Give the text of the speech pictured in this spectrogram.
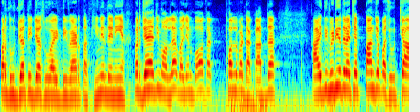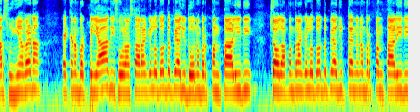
ਪਰ ਦੂਜਾ, ਤੀਜਾ ਸੂਆ ਏਡੀ ਵੈੜ ਤਾਂ ਕਿਹਨੇ ਦੇਣੀ ਹੈ ਪਰ ਜੈ ਜੀ ਮੁੱਲ ਵਜਨ ਬਹੁਤ ਹੈ ਫੁੱਲ ਵੱਡਾ ਕੱਦ ਹੈ ਅੱਜ ਦੀ ਵੀਡੀਓ ਦੇ ਵਿੱਚ ਪੰਜ ਪਸ਼ੂ, ਚਾਰ ਸੂਈਆਂ ਵੈੜਾਂ ਇੱਕ ਨੰਬਰ 50 ਦੀ 16 17 ਕਿਲੋ ਦੁੱਧ ਪਿਆ ਜੂ ਦੋ ਨੰਬਰ 45 ਦੀ 14 15 ਕਿਲੋ ਦੁੱਧ ਪਿਆ ਜੂ ਤਿੰਨ ਨੰਬਰ 45 ਦੀ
